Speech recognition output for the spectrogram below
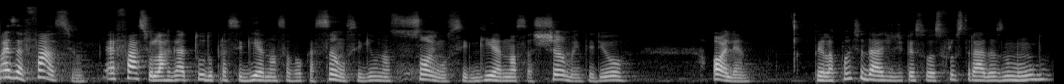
Mas é fácil? É fácil largar tudo para seguir a nossa vocação, seguir o nosso sonho, seguir a nossa chama interior? Olha, pela quantidade de pessoas frustradas no mundo,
